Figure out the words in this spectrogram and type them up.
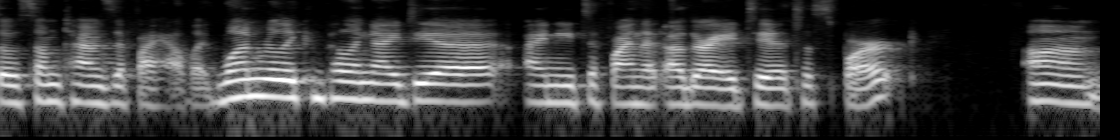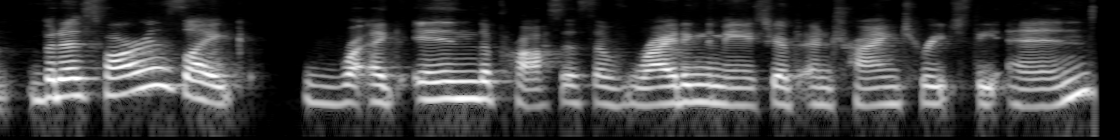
So sometimes if I have like one really compelling idea, I need to find that other idea to spark. Um, but as far as like like in the process of writing the manuscript and trying to reach the end,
